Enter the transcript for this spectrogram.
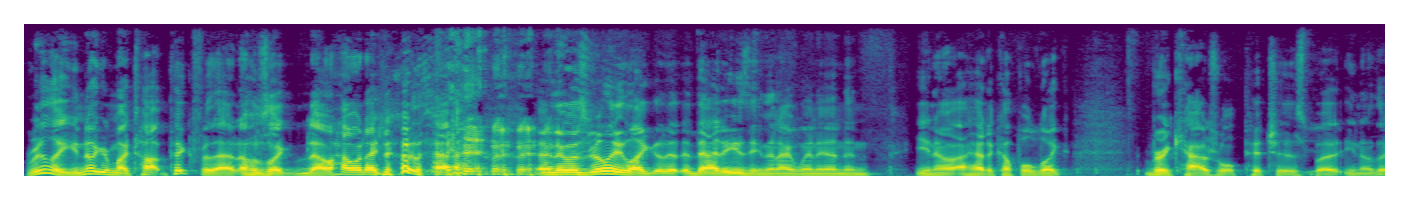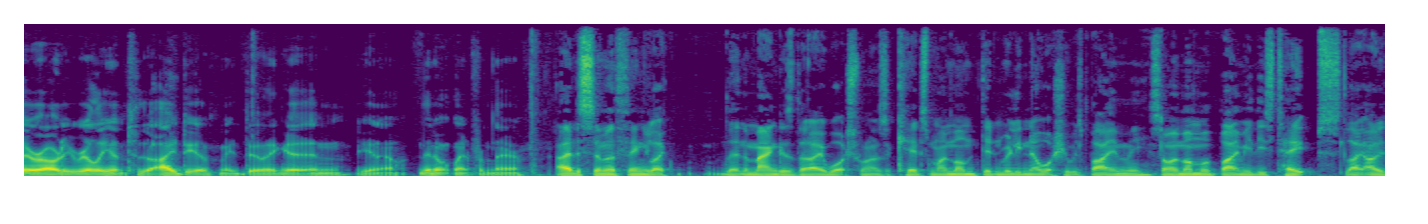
really, you know, you're my top pick for that. I was like, no, how would I know that? and it was really like th- that easy. And then I went in and you know, I had a couple like very casual pitches, but you know, they were already really into the idea of me doing it, and you know, then it went from there. I had a similar thing, like the, the mangas that I watched when I was a kid. So my mum didn't really know what she was buying me, so my mum would buy me these tapes. Like I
